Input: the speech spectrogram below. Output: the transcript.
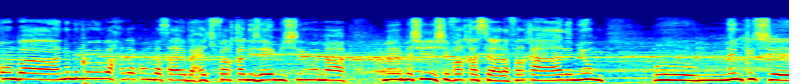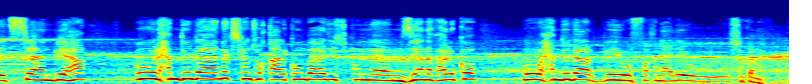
combat أنا من الأول واخدها combat صعيبة حيت الفرقه اللي جاية من الشينوا ما, ما ماشي شي فرقة سهلة فرقة عالميه وما يمكنش تستهان بها. والحمد لله أنا كنت كنتوقع ال combat غادي تكون مزيانة بحال هكا والحمد لله ربي يوفقنا عليه وشكرا.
